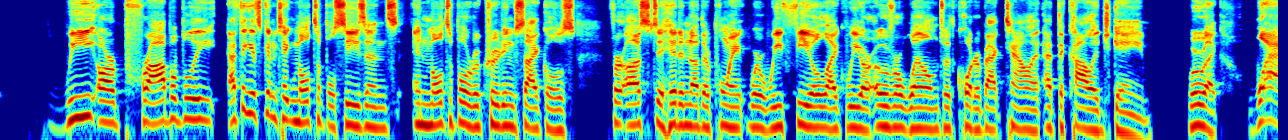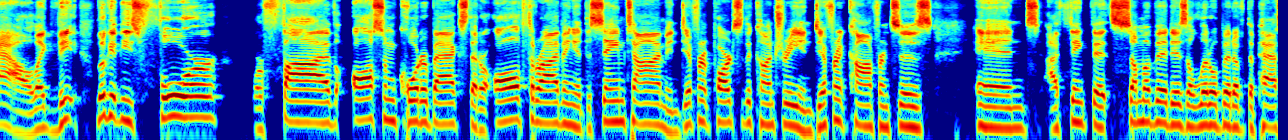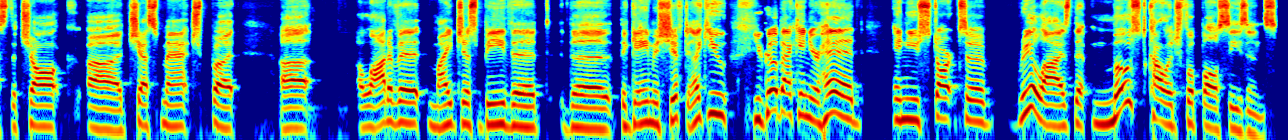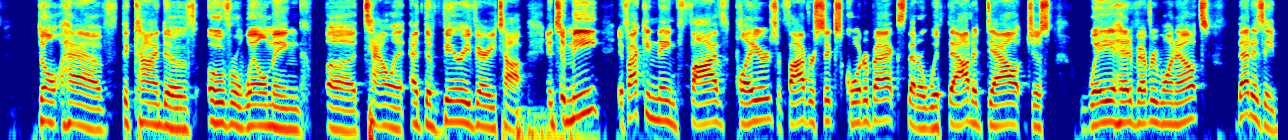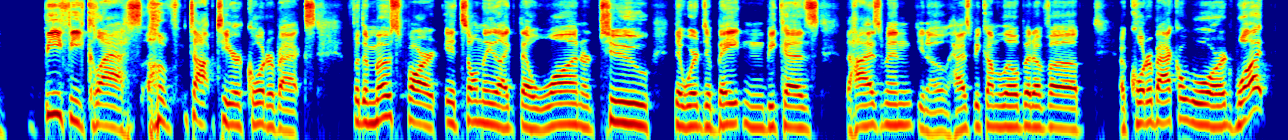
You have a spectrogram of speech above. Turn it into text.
we are probably I think it's going to take multiple seasons and multiple recruiting cycles for us to hit another point where we feel like we are overwhelmed with quarterback talent at the college game. We're like, wow, like the look at these four or five awesome quarterbacks that are all thriving at the same time in different parts of the country in different conferences. And I think that some of it is a little bit of the pass the chalk uh, chess match, but uh, a lot of it might just be that the the game is shifting. Like you you go back in your head and you start to realize that most college football seasons don't have the kind of overwhelming uh, talent at the very, very top. And to me, if I can name five players or five or six quarterbacks that are without a doubt just way ahead of everyone else, that is a beefy class of top tier quarterbacks. For the most part, it's only like the one or two that we're debating because the Heisman, you know, has become a little bit of a, a quarterback award. What?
